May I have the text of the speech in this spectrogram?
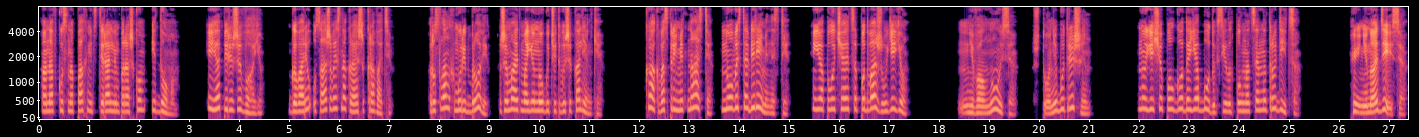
Она вкусно пахнет стиральным порошком и домом. И я переживаю. Говорю, усаживаясь на краешек кровати. Руслан хмурит брови, сжимает мою ногу чуть выше коленки. Как воспримет Настя новость о беременности? Я, получается, подвожу ее. Не волнуйся, что-нибудь решим. Но еще полгода я буду в силах полноценно трудиться. И не надейся.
